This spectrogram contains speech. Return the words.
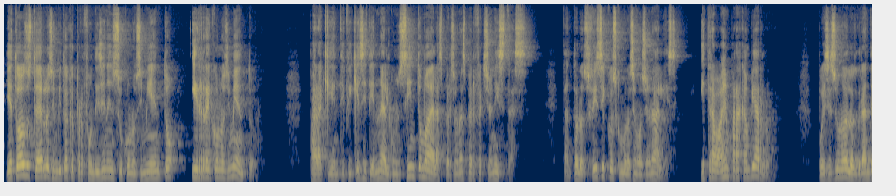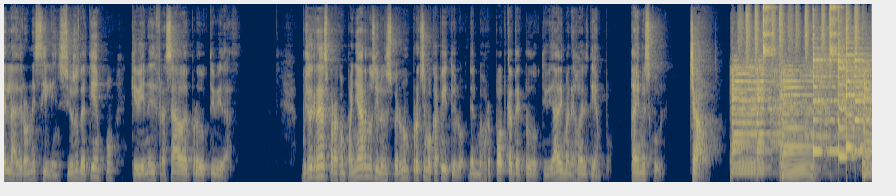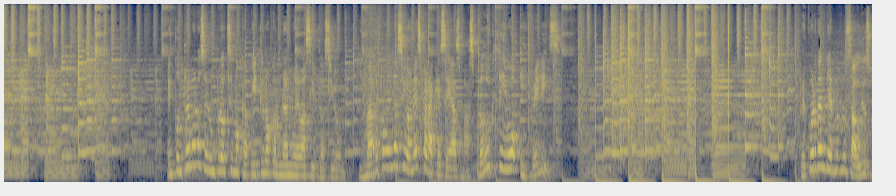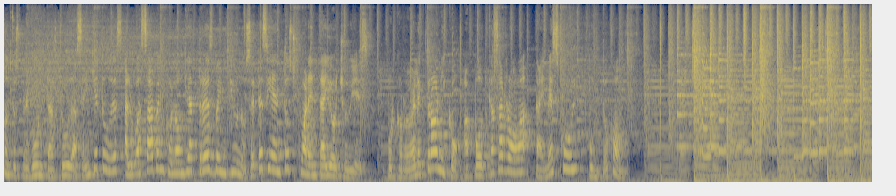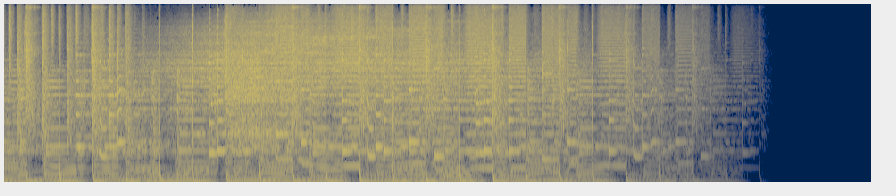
Y a todos ustedes los invito a que profundicen en su conocimiento y reconocimiento para que identifiquen si tienen algún síntoma de las personas perfeccionistas, tanto los físicos como los emocionales, y trabajen para cambiarlo, pues es uno de los grandes ladrones silenciosos de tiempo que viene disfrazado de productividad. Muchas gracias por acompañarnos y los espero en un próximo capítulo del mejor podcast de productividad y manejo del tiempo, Time School. Chao. Encontrémonos en un próximo capítulo con una nueva situación y más recomendaciones para que seas más productivo y feliz. Recuerda enviarnos los audios con tus preguntas, dudas e inquietudes al WhatsApp en Colombia 321-700-4810 por correo electrónico a podcast.timeschool.com.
